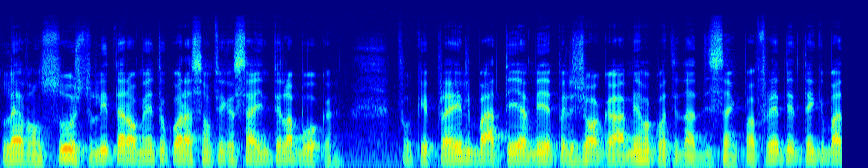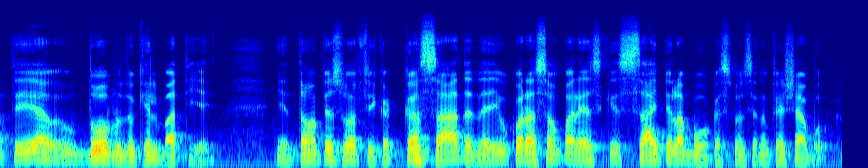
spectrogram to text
leva um susto, literalmente o coração fica saindo pela boca. Porque para ele bater, para ele jogar a mesma quantidade de sangue para frente, ele tem que bater o dobro do que ele batia. Então a pessoa fica cansada né, e o coração parece que sai pela boca se você não fechar a boca.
